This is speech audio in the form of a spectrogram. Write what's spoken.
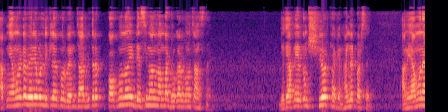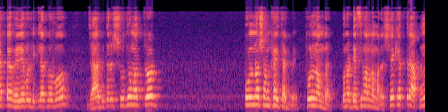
আপনি এমন একটা ভেরিয়েবল ডিক্লেয়ার করবেন যার ভিতরে কখনোই ডেসিমাল নাম্বার ঢোকার কোনো চান্স নাই। যদি আপনি এরকম শিওর থাকেন হান্ড্রেড পার্সেন্ট আমি এমন একটা ভেরিয়েবল ডিক্লেয়ার করব যার ভিতরে শুধুমাত্র পূর্ণ সংখ্যাই থাকবে ফুল নাম্বার কোনো ডেসিমাল নাম্বার সেক্ষেত্রে আপনি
